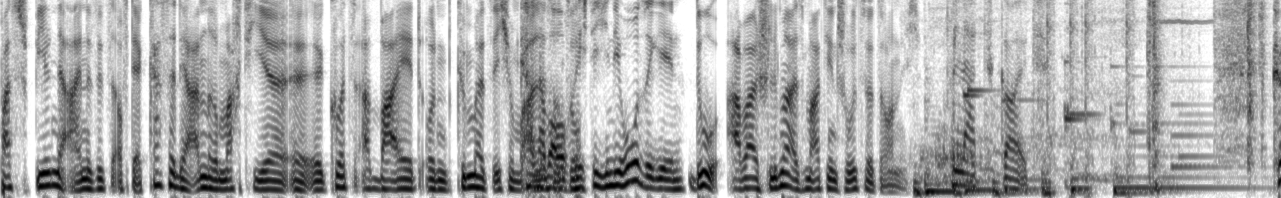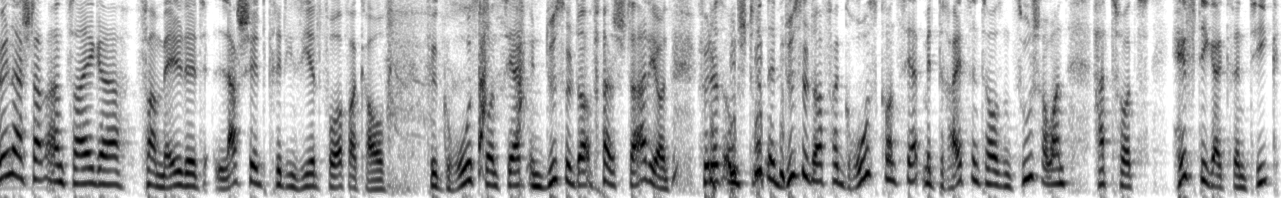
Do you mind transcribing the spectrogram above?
Pass spielen. Der eine sitzt auf der Kasse, der andere macht hier äh, Kurzarbeit und kümmert sich um Kann alles aber und auch so. richtig in die Hose gehen. Du, aber schlimmer als Martin Schulz wird's auch nicht. Blattgold. Kölner Stadtanzeiger vermeldet, Laschet kritisiert Vorverkauf für Großkonzert im Düsseldorfer Stadion. Für das umstrittene Düsseldorfer Großkonzert mit 13.000 Zuschauern hat trotz heftiger Kritik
